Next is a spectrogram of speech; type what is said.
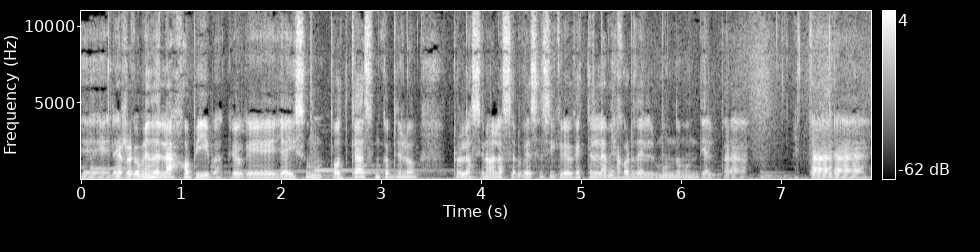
Eh, les recomiendo la Hopi IPA. Creo que ya hice un podcast, un capítulo relacionado a las cervezas y creo que esta es la mejor del mundo mundial para estar ah,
